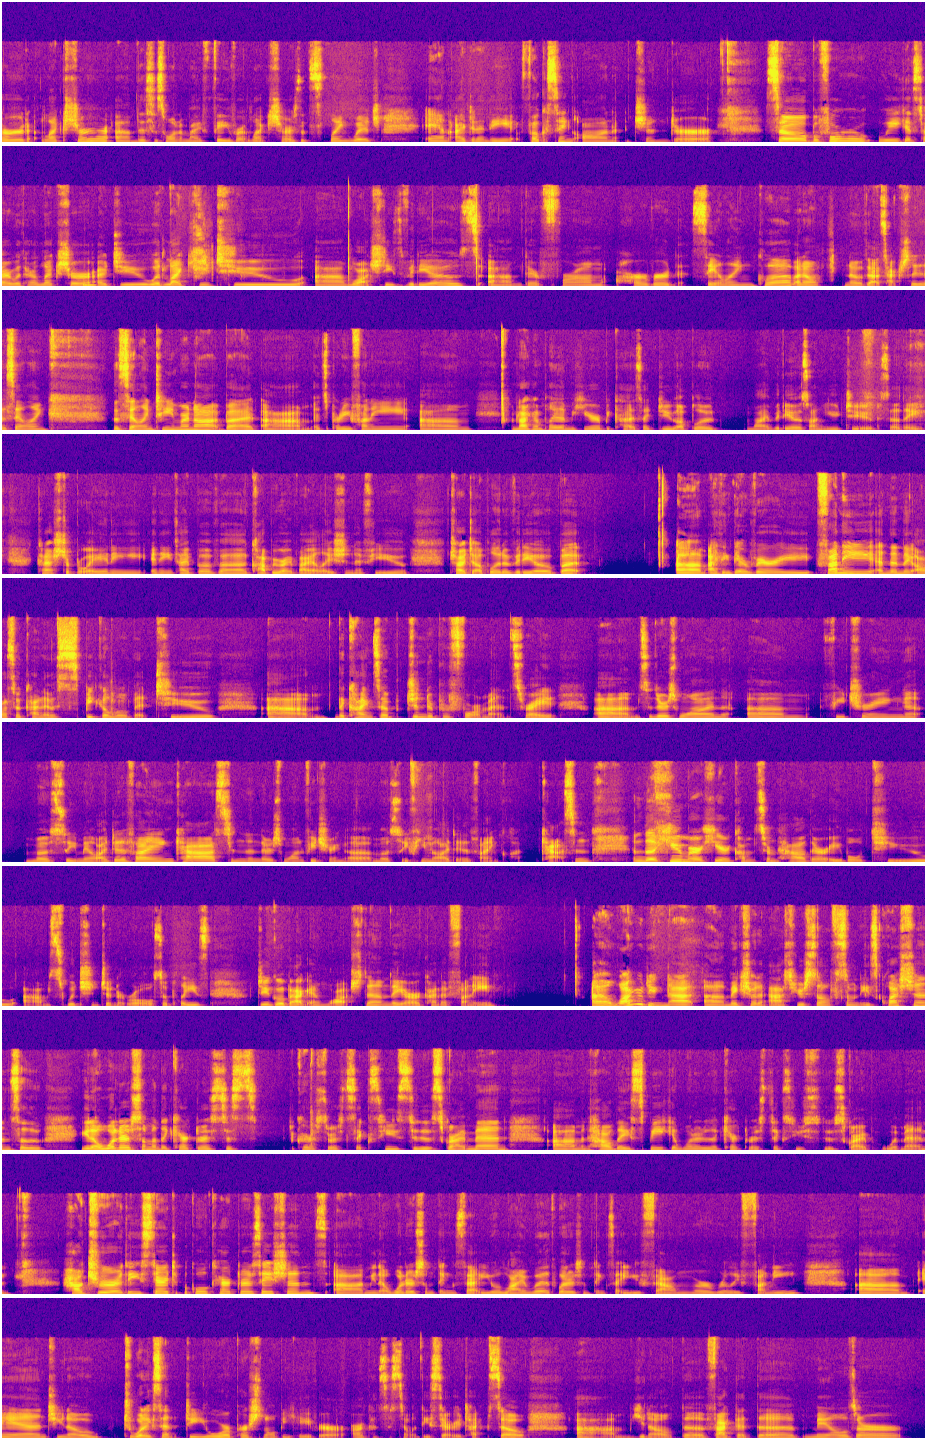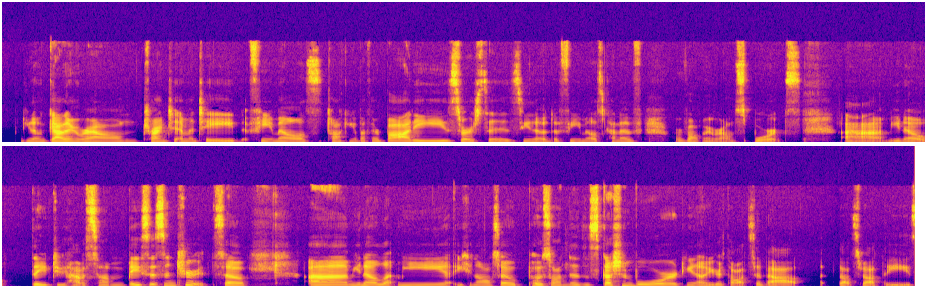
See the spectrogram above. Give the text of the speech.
third lecture. Um, this is one of my favorite lectures. It's language and identity, focusing on gender. So before we get started with our lecture, I do would like you to um, watch these videos. Um, they're from Harvard Sailing Club. I don't know if that's actually the sailing the sailing team or not, but um, it's pretty funny. Um, I'm not gonna play them here because I do upload my videos on YouTube, so they kind of strip away any any type of uh, copyright violation if you try to upload a video. But um, I think they're very funny, and then they also kind of speak a little bit to um, the kinds of gender performance, right? Um, so there's one um, featuring mostly male identifying cast, and then there's one featuring a mostly female identifying cast. And, and the humor here comes from how they're able to um, switch gender roles. So please do go back and watch them, they are kind of funny. Uh, while you're doing that, uh, make sure to ask yourself some of these questions. So, you know, what are some of the characteristics characteristics used to describe men um, and how they speak, and what are the characteristics used to describe women? How true are these stereotypical characterizations? Um, you know, what are some things that you align with? What are some things that you found were really funny? Um, and you know, to what extent do your personal behavior are consistent with these stereotypes? So, um, you know, the fact that the males are, you know, gathering around trying to imitate females talking about their bodies versus, you know, the females kind of revolving around sports. Um, you know, they do have some basis in truth. So, um, you know, let me. You can also post on the discussion board. You know, your thoughts about thoughts about these.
